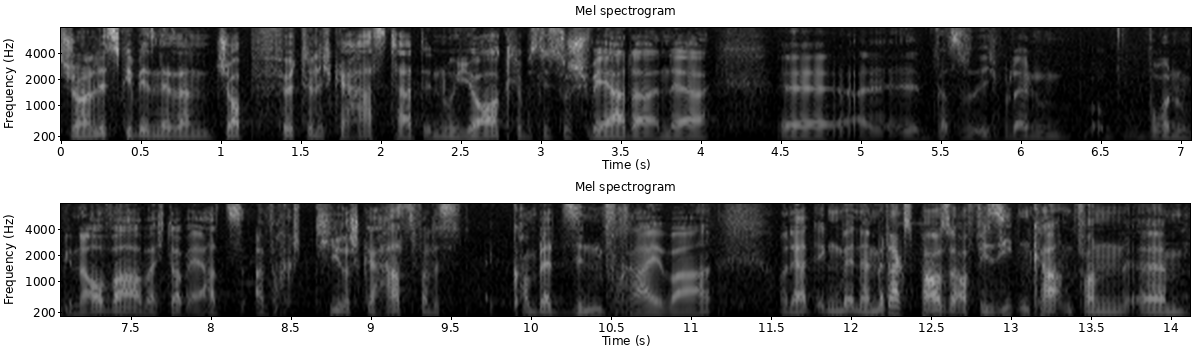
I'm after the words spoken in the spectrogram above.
Journalist gewesen, der seinen Job fürchterlich gehasst hat in New York. Ich glaube, es ist nicht so schwer, da in der äh, was weiß ich, wo er nun genau war, aber ich glaube, er hat es einfach tierisch gehasst, weil es komplett sinnfrei war. Und er hat irgendwie in der Mittagspause auf Visitenkarten von ähm,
